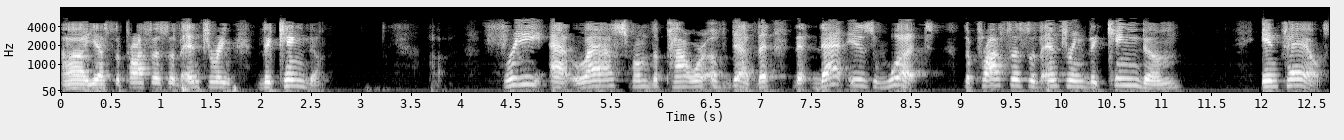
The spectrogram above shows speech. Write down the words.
Uh, yes, the process of entering the kingdom. Free at last from the power of death. That, that, that is what the process of entering the kingdom entails.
